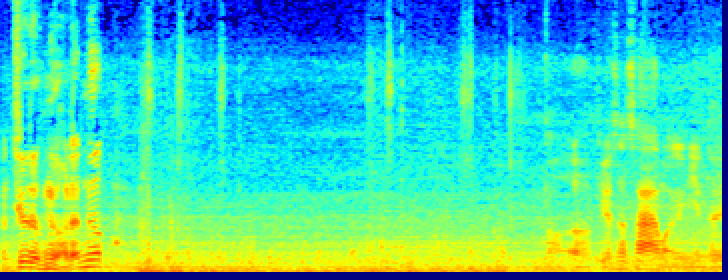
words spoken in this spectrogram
Còn chưa được nửa đất nước nó ở phía xa xa mọi người nhìn thấy.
